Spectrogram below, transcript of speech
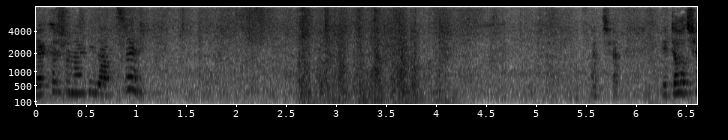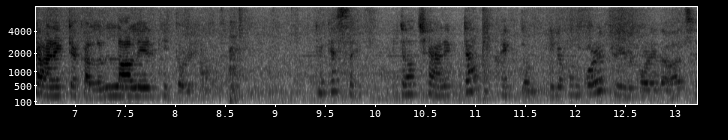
দেখাশোনা কি যাচ্ছে আচ্ছা এটা হচ্ছে আরেকটা কালার লালের ভিতরে। ঠিক আছে? এটা হচ্ছে আরেকটা, একদম এরকম করে প্রিন্ট করে দেওয়া আছে।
